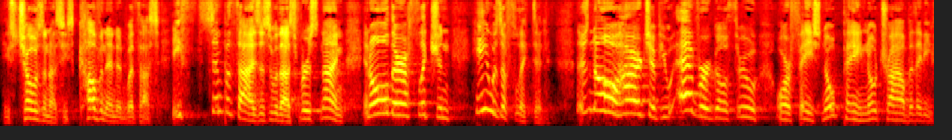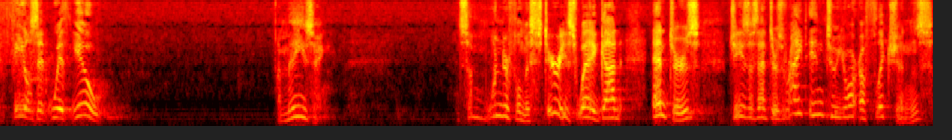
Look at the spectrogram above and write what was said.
He's chosen us. He's covenanted with us. He sympathizes with us. Verse 9. In all their affliction, he was afflicted. There's no hardship you ever go through or face, no pain, no trial, but that he feels it with you. Amazing. In some wonderful, mysterious way, God enters Jesus enters right into your afflictions,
